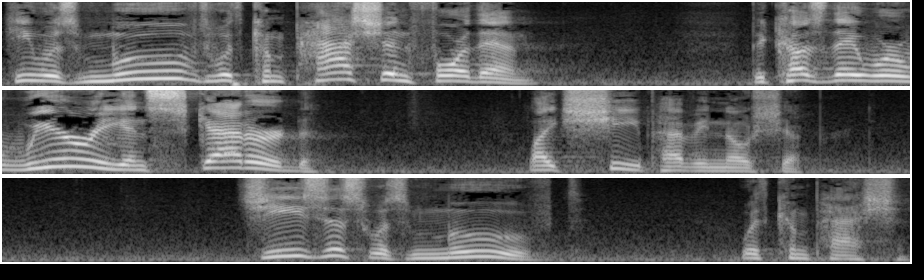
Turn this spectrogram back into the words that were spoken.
he was moved with compassion for them because they were weary and scattered like sheep having no shepherd. Jesus was moved with compassion.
